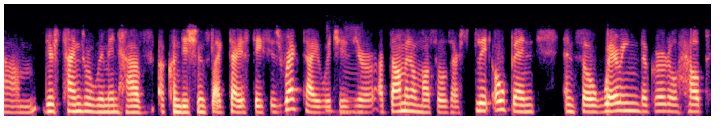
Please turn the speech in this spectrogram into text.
um, there's times where women have uh, conditions like diastasis recti, which is your abdominal muscles are split open. And so wearing the girdle helps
